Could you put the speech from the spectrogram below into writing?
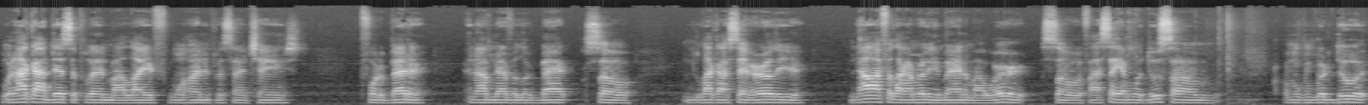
when I got disciplined, my life 100% changed for the better, and I've never looked back. So, like I said earlier, now I feel like I'm really a man of my word. So if I say I'm gonna do something, I'm gonna go do it.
